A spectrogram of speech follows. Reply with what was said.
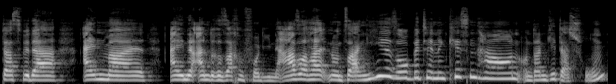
dass wir da einmal eine andere Sache vor die Nase halten und sagen, hier so bitte in den Kissen hauen und dann geht das schon.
